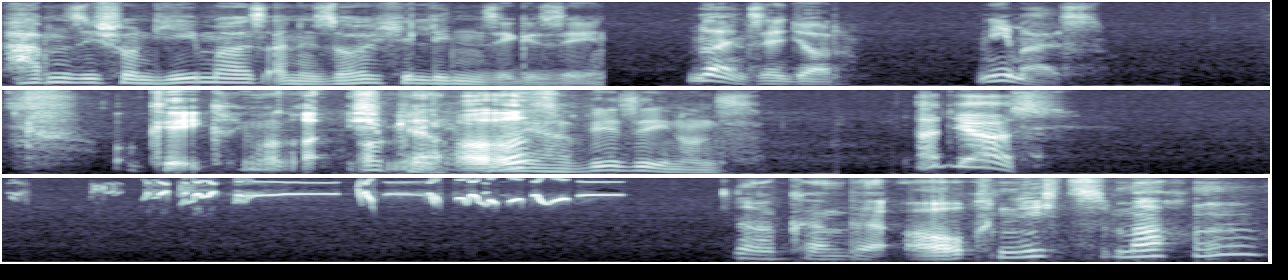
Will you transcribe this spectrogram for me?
Haben Sie schon jemals eine solche Linse gesehen? Nein, Senor. Niemals. Okay, kriegen wir gerade nicht Okay, mehr raus. naja, wir sehen uns. Adios. Da können wir auch nichts machen.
